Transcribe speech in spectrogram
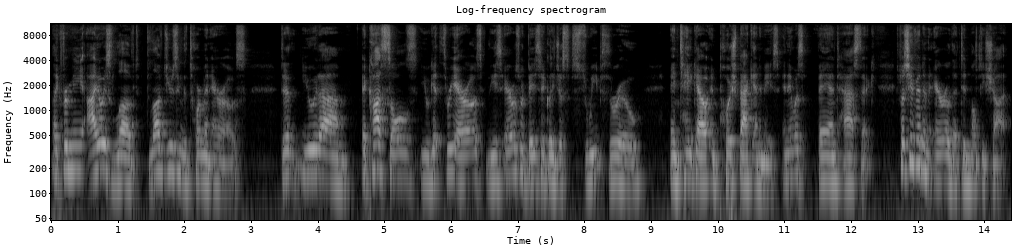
Like for me, I always loved loved using the torment arrows. There, you would um, it cost souls. You would get three arrows. These arrows would basically just sweep through and take out and push back enemies, and it was fantastic. Especially if it had an arrow that did multi shot.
